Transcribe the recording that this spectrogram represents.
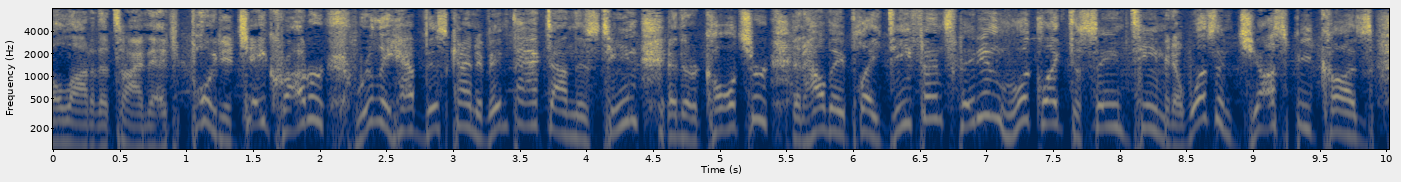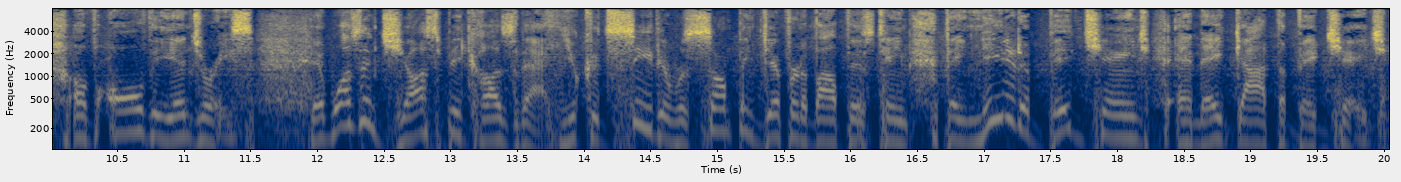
a lot of the time. That boy, did Jae Crowder really have this kind of impact on this team and their culture and how they play defense? They didn't look like the same team, and it wasn't just because of all the injuries. It wasn't just because that. You could see there was something different about this team. They needed a big change, and they got the big change.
